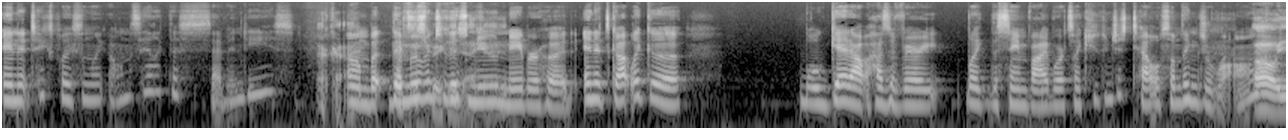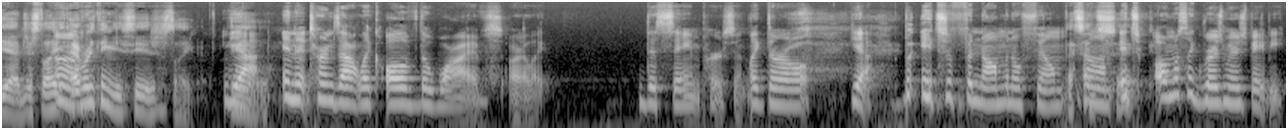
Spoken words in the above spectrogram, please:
and it takes place in like I want to say like the seventies. Okay. Um, but they That's move into this new neighborhood, and it's got like a, well, Get Out has a very like the same vibe where it's like you can just tell something's wrong. oh yeah, just like um, everything you see is just like yeah, and it turns out like all of the wives are like the same person. Like they're all yeah, but it's a phenomenal film. That sounds um, it's almost like Rosemary's Baby,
